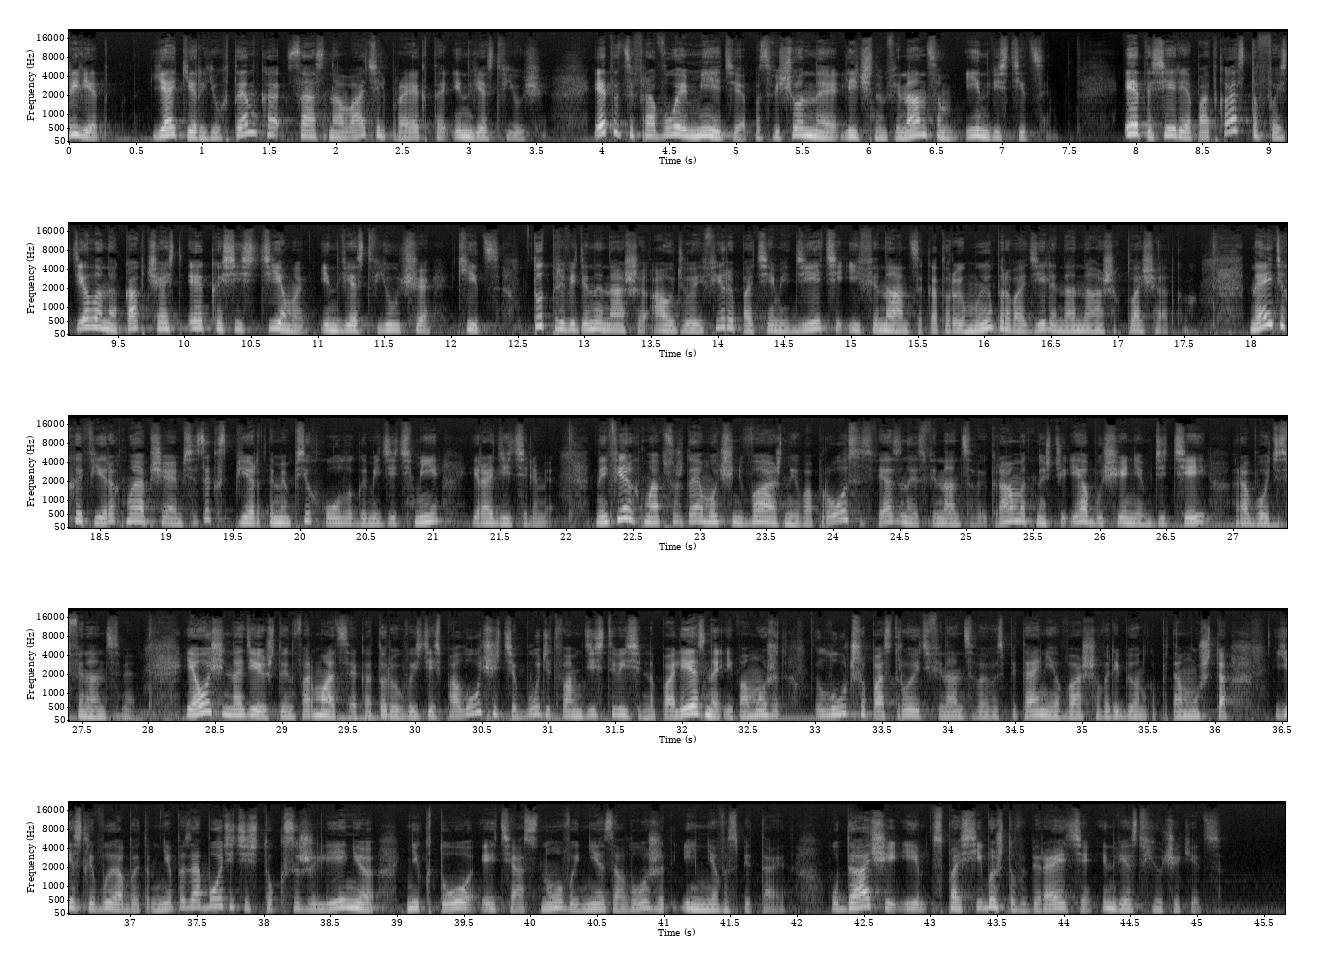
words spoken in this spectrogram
Привет! Я Кира Юхтенко, сооснователь проекта Invest Future. Это цифровое медиа, посвященное личным финансам и инвестициям. Эта серия подкастов сделана как часть экосистемы Invest Future Kids. Тут приведены наши аудиоэфиры по теме «Дети и финансы», которые мы проводили на наших площадках. На этих эфирах мы общаемся с экспертами, психологами, детьми и родителями. На эфирах мы обсуждаем очень важные вопросы, связанные с финансовой грамотностью и обучением детей работе с финансами. Я очень надеюсь, что информация, которую вы здесь получите, будет вам действительно полезна и поможет лучше построить финансовое воспитание вашего ребенка, потому что если вы об этом не позаботитесь, согласитесь, что, к сожалению, никто эти основы не заложит и не воспитает. Удачи и спасибо, что выбираете Invest Future Kids.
